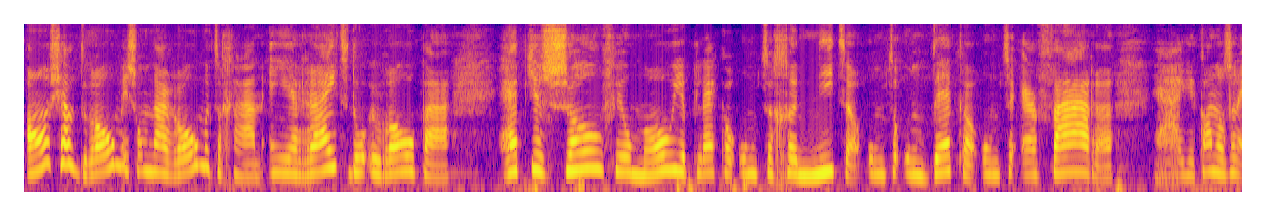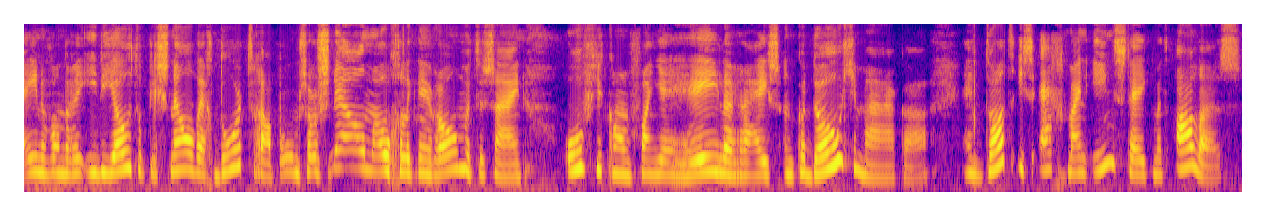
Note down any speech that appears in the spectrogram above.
Als jouw droom is om naar Rome te gaan en je rijdt door Europa, heb je zoveel mooie plekken om te genieten, om te ontdekken, om te ervaren. Ja, je kan als een een of andere idioot op die snelweg doortrappen om zo snel mogelijk in Rome te zijn. Of je kan van je hele reis een cadeautje maken. En dat is echt mijn insteek met alles.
